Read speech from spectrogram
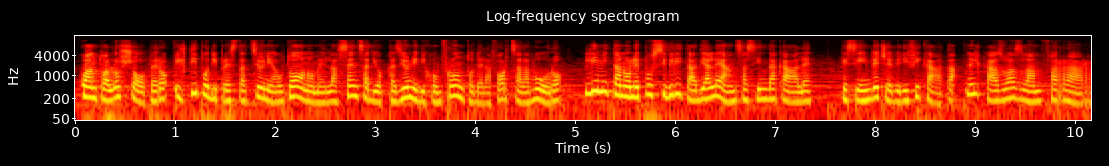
Quanto allo sciopero, il tipo di prestazioni autonome e l'assenza di occasioni di confronto della forza lavoro limitano le possibilità di alleanza sindacale, che si è invece verificata nel caso Aslam Farrar,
